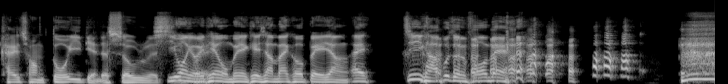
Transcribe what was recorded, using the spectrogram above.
开创多一点的收入的。希望有一天我们也可以像 Michael Bay 一样，哎，记忆卡不准 format。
